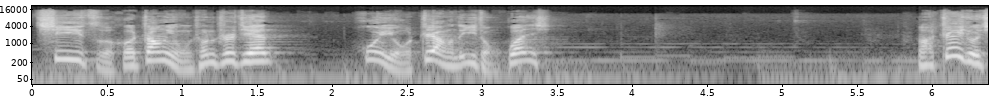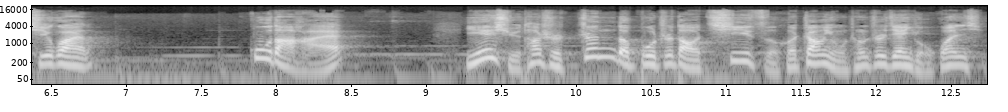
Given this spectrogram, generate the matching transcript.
妻子和张永成之间。会有这样的一种关系，啊，这就奇怪了。顾大海，也许他是真的不知道妻子和张永成之间有关系，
